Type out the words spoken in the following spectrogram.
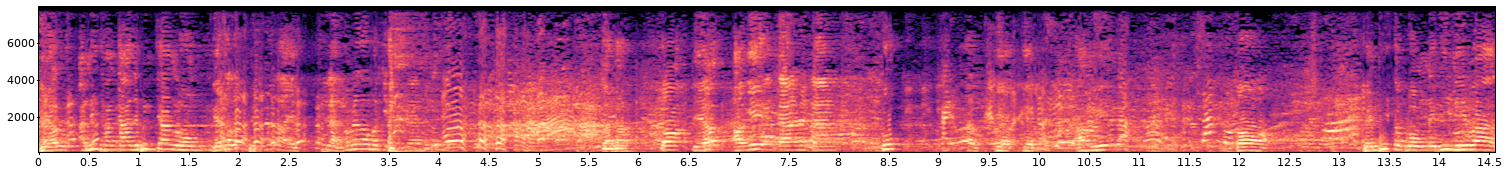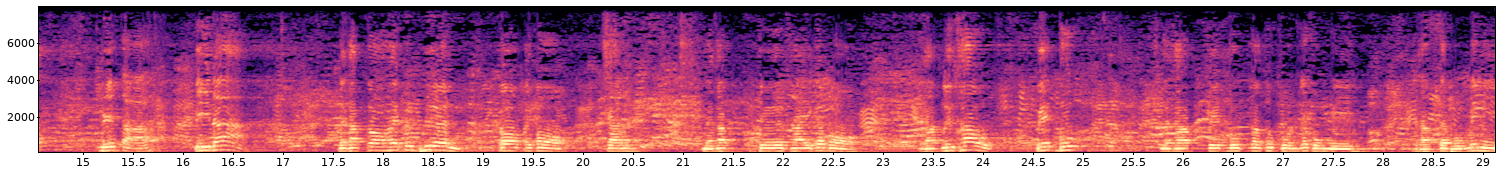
เดี๋ยวอันนี้ทางการจะเพิ่งจ้างลง เดี๋ยวถ้าเราพิมพ์เมื่อไหร่ทีหลังก็ไม่ต้องมากินเลยนะครับก็เดี๋ยวเอางี้ทางการทางการกุ๊กเอ่อเก็บเก็บเอางี้ ก็เป็นที่ตกลงในที่นี้ว่าเมษาปีหน้านะครับ ก็ให้เพื่อนๆก็ไปบอกกันนะครับ เจอใครก็บอกนะครับหรือเข้า Facebook นะครับ Facebook ก็ทุกคนก็คงมี นะครับ แต่ผมไม่มี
